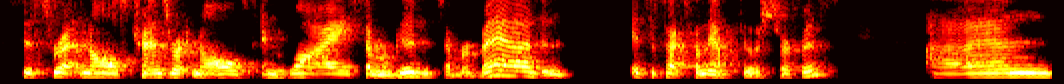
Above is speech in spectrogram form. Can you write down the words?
cis retinols, trans retinols, and why some are good and some are bad, and its effects on the ocular surface. And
